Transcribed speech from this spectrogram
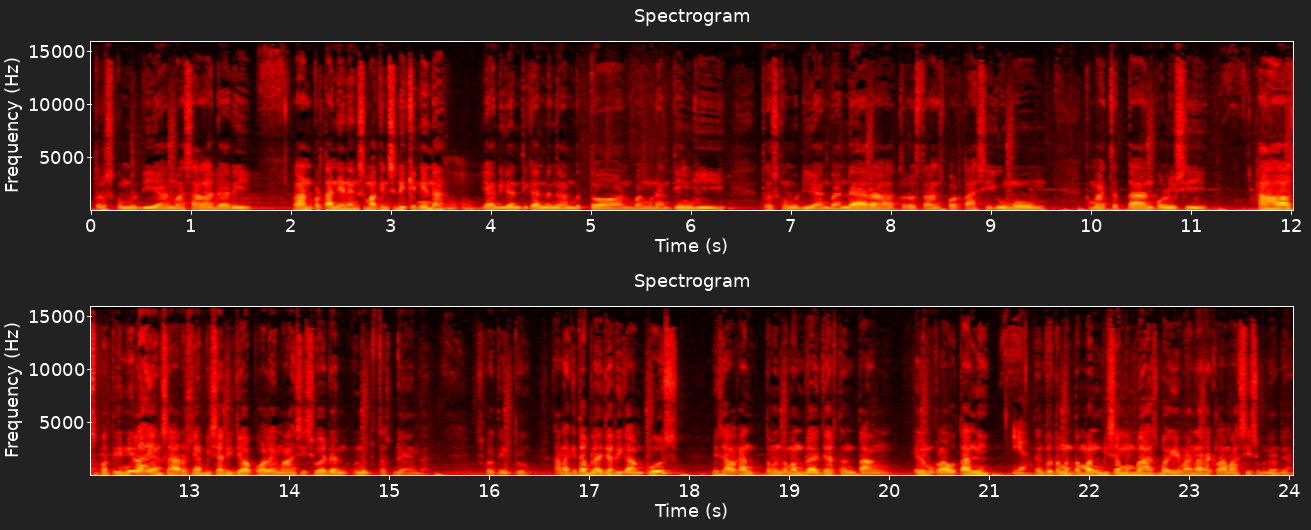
terus kemudian masalah dari lahan pertanian yang semakin sedikit nih nah, yang digantikan dengan beton, bangunan tinggi, terus kemudian bandara, terus transportasi umum, kemacetan, polusi. Hal-hal seperti inilah yang seharusnya bisa dijawab oleh mahasiswa dan Universitas Udayana. Seperti itu. Karena kita belajar di kampus, misalkan teman-teman belajar tentang ilmu kelautan nih. Iya. Tentu teman-teman bisa membahas bagaimana reklamasi sebenarnya.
